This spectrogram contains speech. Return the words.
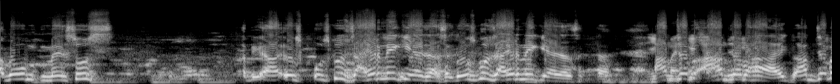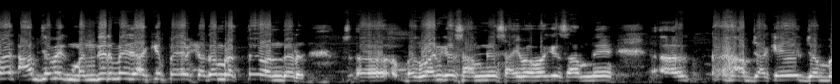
अब वो महसूस अभी आ, उस, उसको ज़ाहिर नहीं किया जा सकता उसको ज़ाहिर नहीं किया जा सकता। आप जब आप जब हाँ एक- आप जब आप जब एक मंदिर में जाके पैर कदम रखते हो अंदर भगवान के सामने साईं बाबा के सामने आप जाके जब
